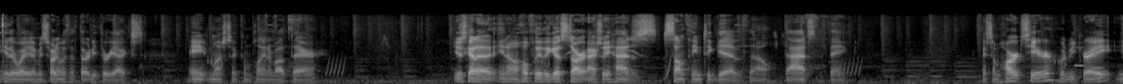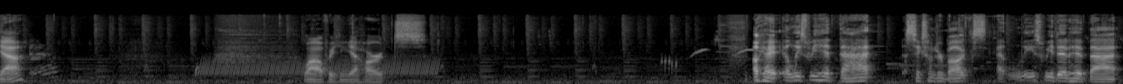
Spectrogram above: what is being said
either way, I mean, starting with a 33x ain't much to complain about there. You just gotta, you know, hopefully the good start actually has something to give, though. That's the thing. Like some hearts here would be great. Yeah. Wow, if we can get hearts. Okay, at least we hit that. 600 bucks. At least we did hit that.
